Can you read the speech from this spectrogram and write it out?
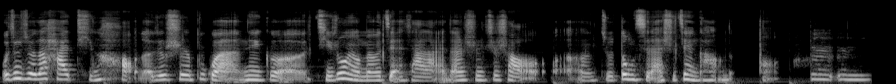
我就觉得还挺好的，就是不管那个体重有没有减下来，但是至少，呃，就动起来是健康的。嗯嗯嗯，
